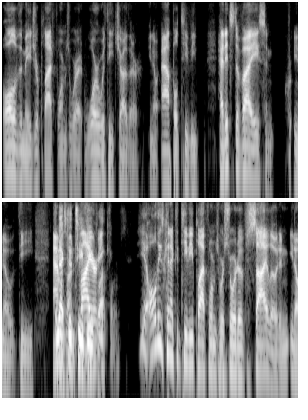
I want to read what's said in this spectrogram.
all of the major platforms were at war with each other. You know, Apple TV had its device and you know, the connected Amazon TV Fire, platforms. Yeah, all these connected TV platforms were sort of siloed, and you know,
